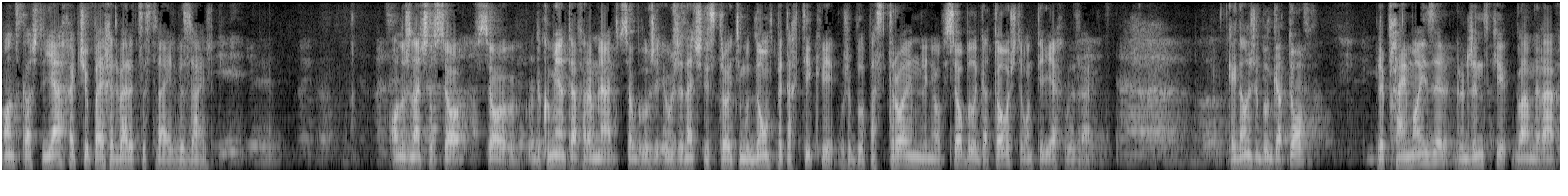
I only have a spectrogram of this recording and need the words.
он сказал, что я хочу поехать в Израиль, в Израиль. Он уже начал все, все документы оформлять, все было уже, и уже начали строить ему дом в Петахтикве, уже было построено для него, все было готово, чтобы он переехал в Израиль. Когда он уже был готов, Репхаймойзер, Груджинский, главный раб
